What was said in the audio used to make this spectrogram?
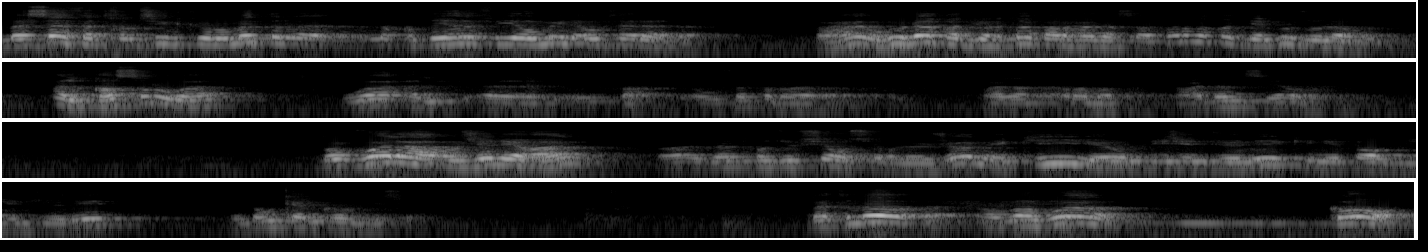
مسافة 50 كيلومتر نقضيها في يومين أو ثلاثة. فهنا قد يعتبر هذا سفر وقد يجوز له القصر والإفطار أو فطر هذا رمضان عدم صيام Donc voilà en général une introduction sur le jeûne et qui est obligé de jeûner, qui n'est pas obligé de jeûner et dans quelles conditions. Maintenant, on va voir quand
